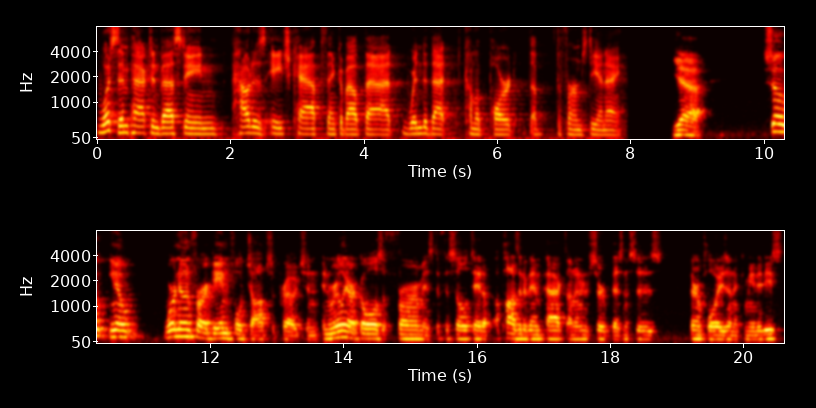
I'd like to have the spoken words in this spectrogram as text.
What's impact investing? How does HCAP think about that? When did that come apart part of the firm's DNA? Yeah. So, you know, we're known for our gainful jobs approach. And, and really, our goal as a firm is to facilitate a, a positive impact on underserved businesses, their employees, and their communities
